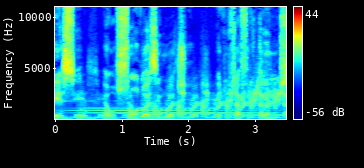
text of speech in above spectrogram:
Esse é o é som do azimuth e dos africanos.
